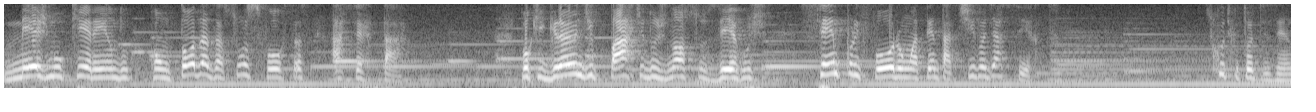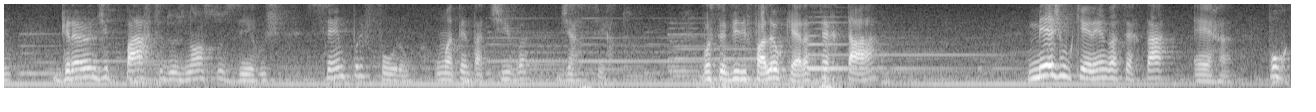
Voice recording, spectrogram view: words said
mesmo querendo com todas as suas forças acertar. Porque grande parte dos nossos erros sempre foram uma tentativa de acerto. Escute o que eu estou dizendo. Grande parte dos nossos erros sempre foram uma tentativa de acerto. Você vira e fala, eu quero acertar. Mesmo querendo acertar, erra. Por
